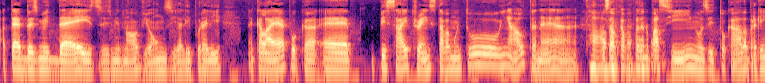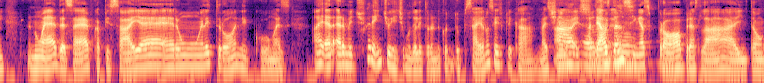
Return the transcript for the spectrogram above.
até 2010, 2009, 11, ali por ali, naquela época, é, Psytrance estava muito em alta, né? Tava. O pessoal ficava fazendo passinhos e tocava. para quem não é dessa época, Psy é, era um eletrônico, mas ah, era, era meio diferente o ritmo do eletrônico do Psy. Eu não sei explicar, mas tinha ah, até as dancinhas próprias lá. Então,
